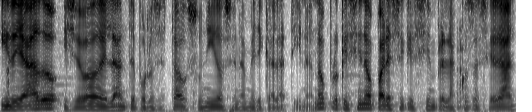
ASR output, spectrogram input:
ideado y llevado adelante por los Estados Unidos en América Latina, ¿no? Porque si no parece que siempre las cosas se dan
